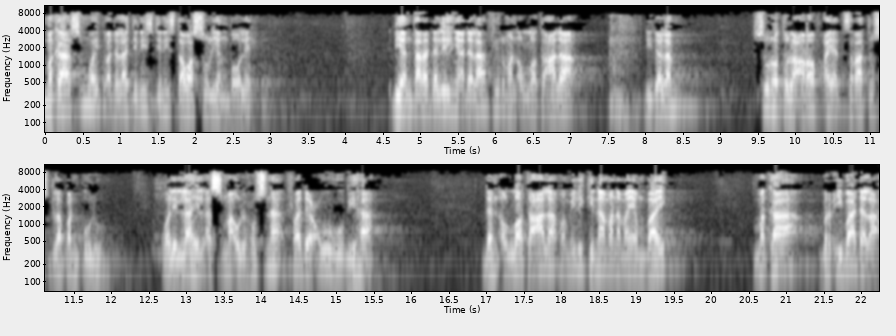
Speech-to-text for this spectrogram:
Maka semua itu adalah jenis-jenis tawassul yang boleh. Di antara dalilnya adalah firman Allah taala di dalam Suratul A'raf ayat 180. Walillahil asmaul husna fad'uuhu biha. Dan Allah taala memiliki nama-nama yang baik maka beribadalah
